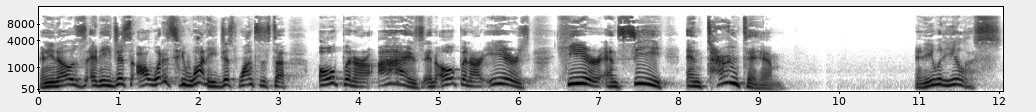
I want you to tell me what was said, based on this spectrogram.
And he knows, and he just, oh, what does he want? He just wants us to open our eyes and open our ears, hear and see and turn to him. And he would heal us.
